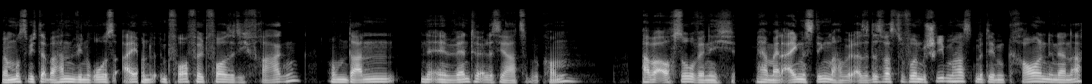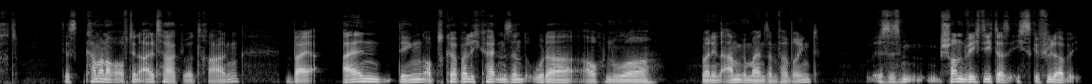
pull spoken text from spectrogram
Man muss mich da behandeln wie ein rohes Ei und im Vorfeld vorsichtig fragen, um dann ein eventuelles Ja zu bekommen. Aber auch so, wenn ich ja mein eigenes Ding machen will. Also das, was du vorhin beschrieben hast mit dem Kraulen in der Nacht, das kann man auch auf den Alltag übertragen. Bei allen Dingen, ob es Körperlichkeiten sind oder auch nur, wenn man den Abend gemeinsam verbringt, ist es schon wichtig, dass ich das Gefühl habe, ich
